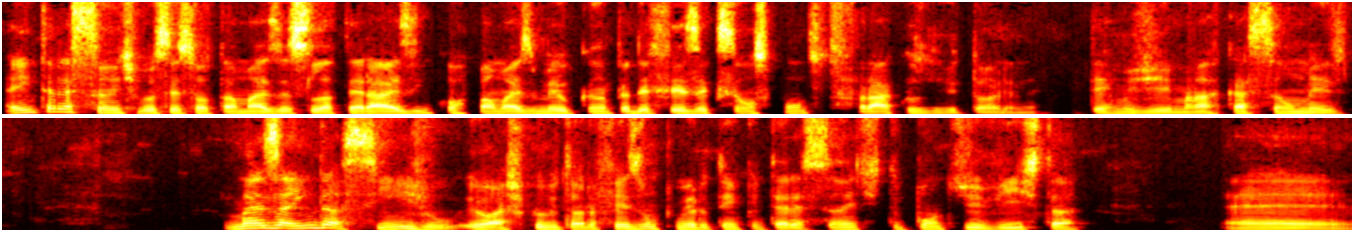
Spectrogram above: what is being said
é interessante você soltar mais esses laterais e incorporar mais o meio campo e a defesa, que são os pontos fracos do Vitória, né? Em termos de marcação mesmo. Mas ainda assim, Ju, eu acho que o Vitória fez um primeiro tempo interessante do ponto de vista é,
